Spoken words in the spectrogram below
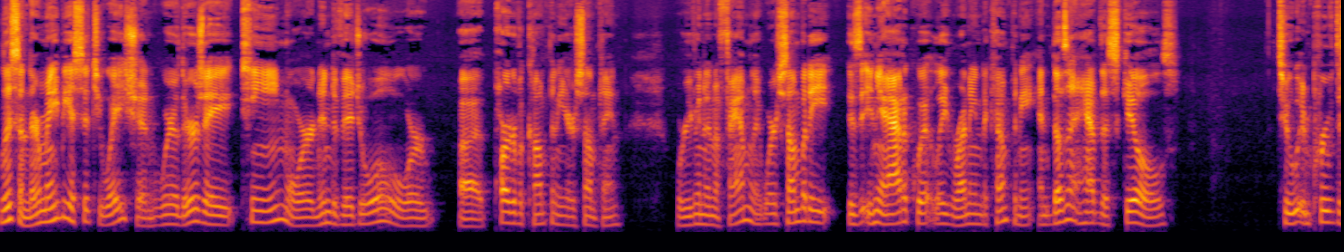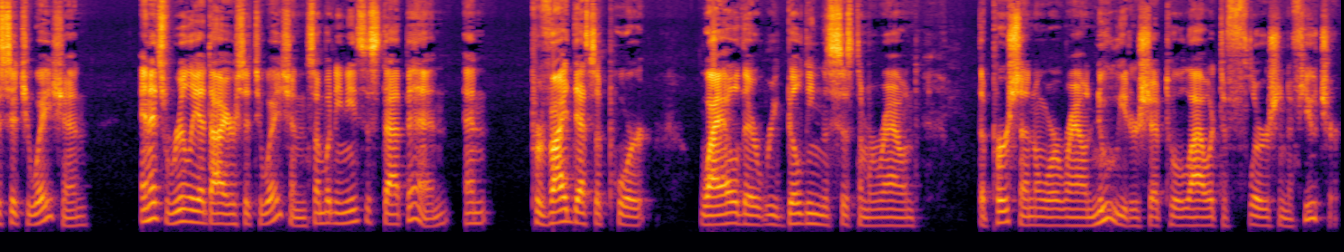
Listen, there may be a situation where there's a team or an individual or uh, part of a company or something, or even in a family where somebody is inadequately running the company and doesn't have the skills to improve the situation. And it's really a dire situation. Somebody needs to step in and provide that support while they're rebuilding the system around the person or around new leadership to allow it to flourish in the future.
